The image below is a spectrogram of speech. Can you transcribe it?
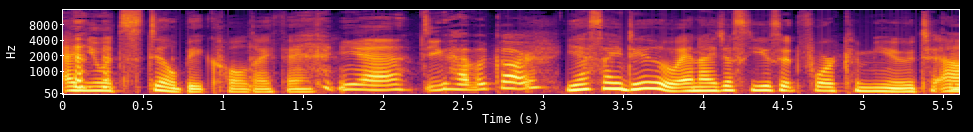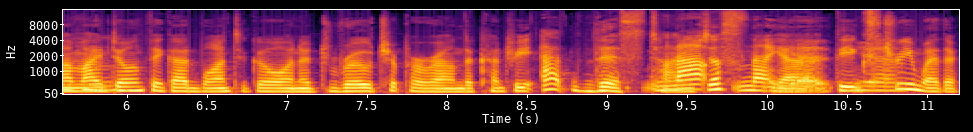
And you would still be cold, I think. Yeah. Do you have a car? Yes, I do, and I just use it for commute. Um, Mm-hmm. I don't think I'd want to go on a road trip around the country at this time. Not- just not yeah, yet, the yeah. extreme weather.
